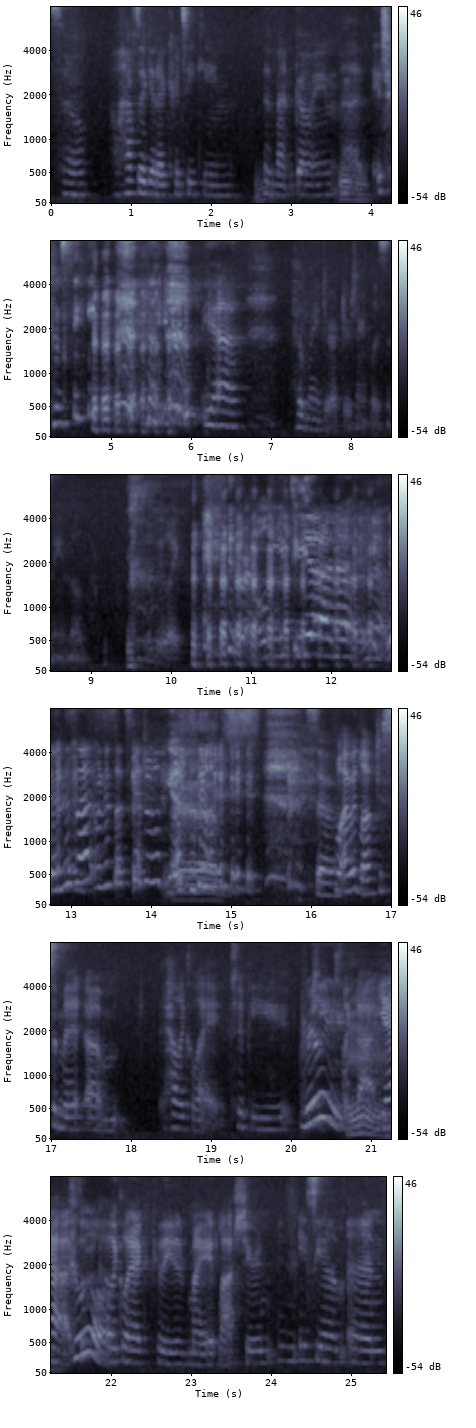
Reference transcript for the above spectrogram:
So I'll have to get a critiquing Mm. event going Mhm. at HMC. yeah. I hope my directors aren't listening. They'll, they'll be like, We're holding you to yeah, no, no. When is that? When is that scheduled? Yeah. Yes. so. Well, I would love to submit um, Helicale to be Really? critiqued like that. Mm. Yeah, Cool. So Helicale I completed my last year in, in ACM, and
